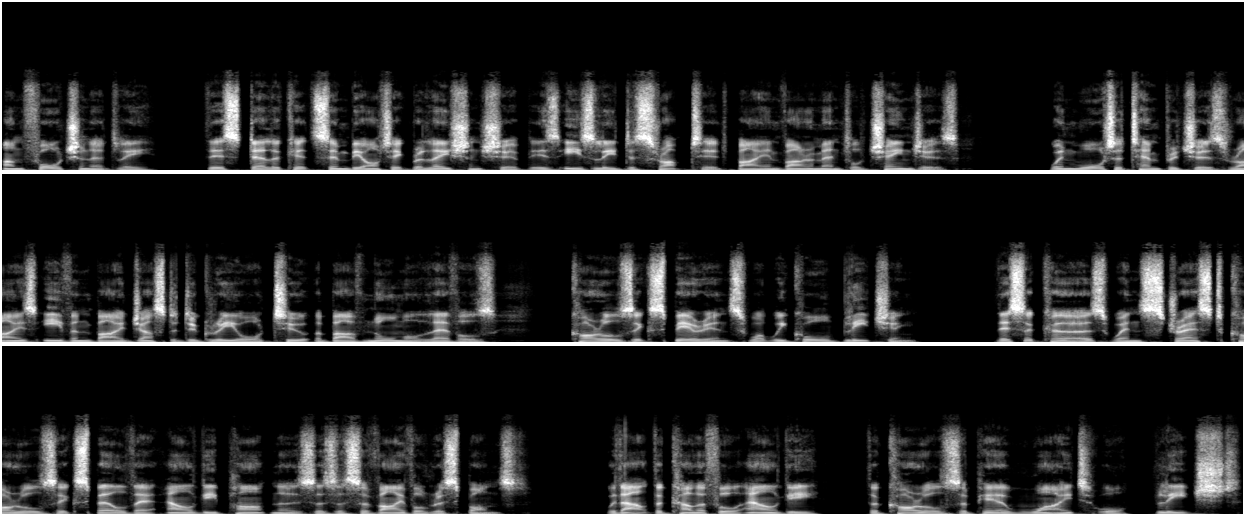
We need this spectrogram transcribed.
Unfortunately, this delicate symbiotic relationship is easily disrupted by environmental changes. When water temperatures rise even by just a degree or two above normal levels, corals experience what we call bleaching. This occurs when stressed corals expel their algae partners as a survival response. Without the colorful algae, the corals appear white or bleached,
